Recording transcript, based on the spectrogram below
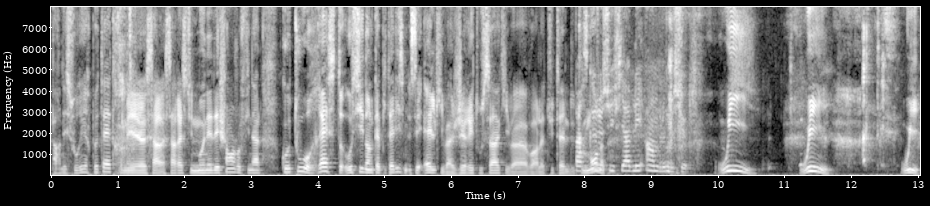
Par des sourires peut-être, mais euh, ça, ça reste une monnaie d'échange au final. Cotou reste aussi dans le capitalisme. C'est elle qui va gérer tout ça, qui va avoir la tutelle de Parce tout le que monde. je suis fiable et humble, monsieur. Oui, oui, oui.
